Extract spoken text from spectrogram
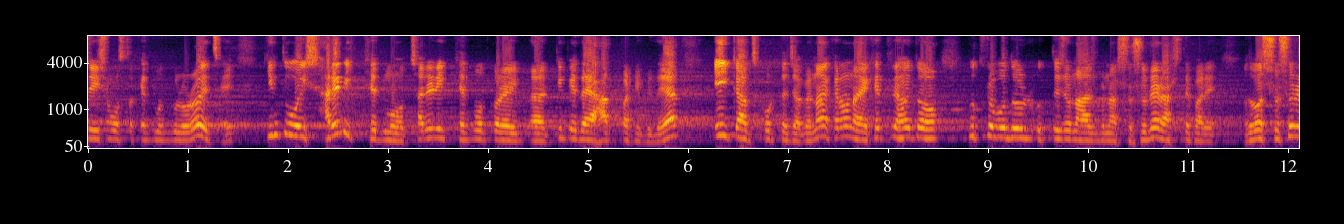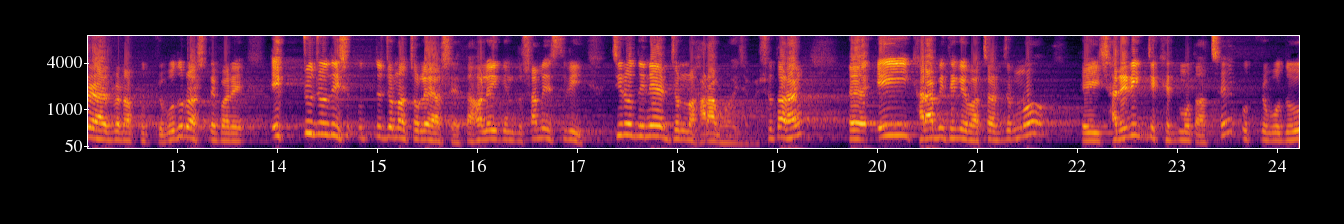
যেই সমস্ত খেদমতগুলো রয়েছে, কিন্তু ওই শারীরিক খেদমত শারীরিক খেদমত করে টিপে দেয়া, হাত পা টিপে দেয়া, এই কাজ করতে যাবে না। কেননা এক্ষেত্রে হয়তো পুত্রবধূর উত্তেজনা আসবে না, শ্বশুরের আসতে পারে অথবা শ্বশুরের আসবে না, পুত্রবধূর আসতে পারে। একটু যদি উত্তেজনা চলে আসে, তাহলেই কিন্তু স্বামী স্ত্রী চিরদিনের জন্য হারাম হয়ে যাবে। সুতরাং এই খারাপি থেকে বাঁচার জন্য এই শারীরিক যে খেদমত আছে, পুত্রবধূ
